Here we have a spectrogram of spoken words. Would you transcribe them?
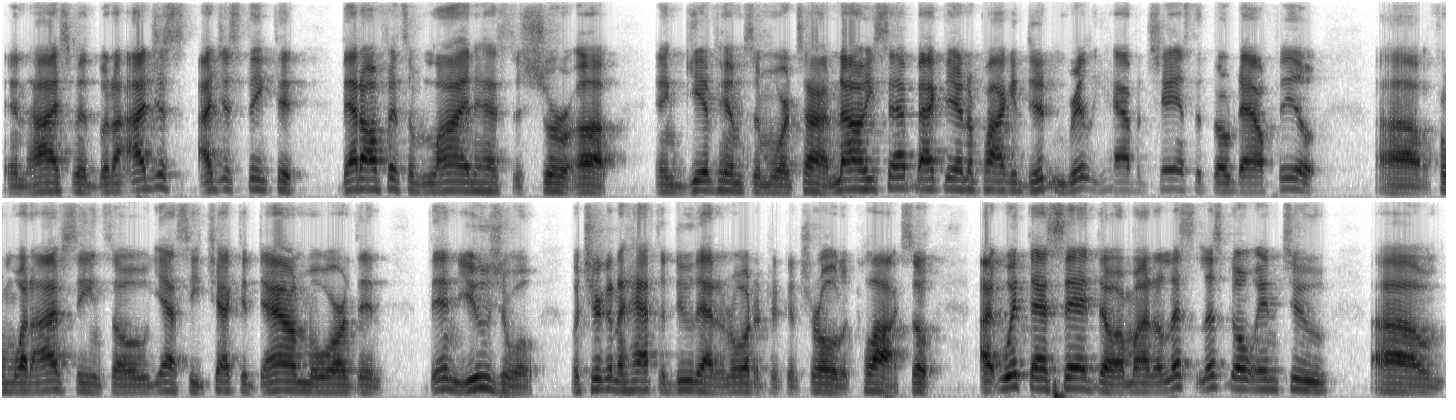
and Highsmith, but I just I just think that that offensive line has to shore up and give him some more time. Now he sat back there in the pocket, didn't really have a chance to throw downfield uh, from what I've seen. So yes, he checked it down more than than usual, but you're going to have to do that in order to control the clock. So with that said, though, Armando, let's let's go into um,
